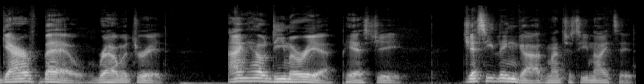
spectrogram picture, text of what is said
Gareth Bale, Real Madrid; Angel Di Maria, PSG; Jesse Lingard, Manchester United;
